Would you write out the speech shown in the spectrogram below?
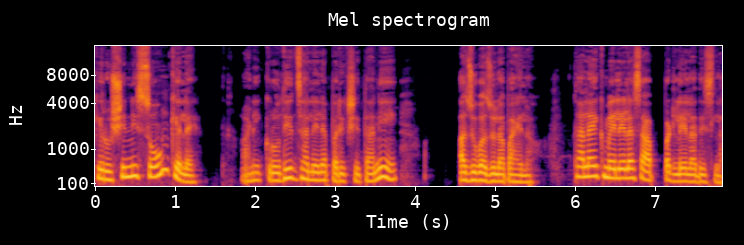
की ऋषींनी सोंग केलं आहे आणि क्रोधित झालेल्या परीक्षिताने आजूबाजूला पाहिलं. त्याला एक मेलेला साप पडलेला दिसला.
